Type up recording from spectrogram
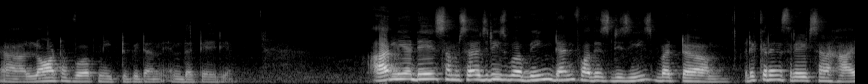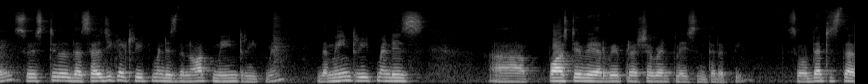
A lot of work need to be done in that area. Earlier days some surgeries were being done for this disease but um, recurrence rates are high so still the surgical treatment is the not main treatment. The main treatment is uh, positive airway pressure ventilation therapy. So that is the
